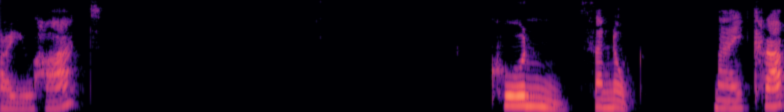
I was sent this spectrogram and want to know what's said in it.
Are you hot? คุณสนุกไหมครับ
